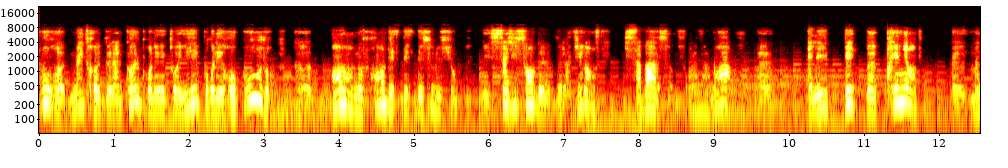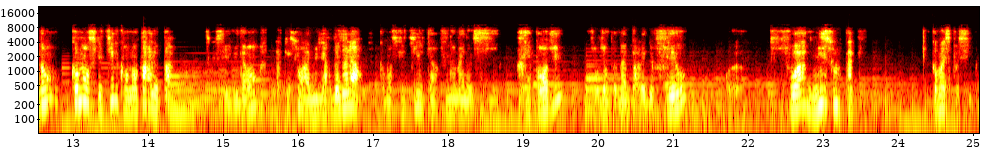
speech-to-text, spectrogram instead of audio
pour mettre de l'alcool, pour les nettoyer, pour les recoudre, euh, en offrant des, solutions. Et s'agissant de, la violence qui s'abat sur, la femme noire, euh, elle est euh, prégnante. Euh, maintenant, comment se fait-il qu'on n'en parle pas? Parce que c'est évidemment la question à un milliard de dollars. Comment se fait-il qu'un phénomène aussi répandu, aujourd'hui on peut même parler de fléau, soit mis sous le tapis? Comment est-ce possible?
